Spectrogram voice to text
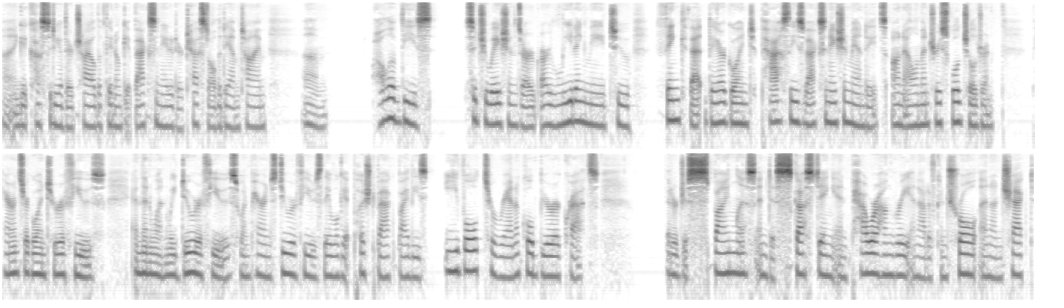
uh, and get custody of their child if they don't get vaccinated or test all the damn time. Um, all of these situations are, are leading me to think that they are going to pass these vaccination mandates on elementary school children. Parents are going to refuse. And then when we do refuse, when parents do refuse, they will get pushed back by these evil, tyrannical bureaucrats that are just spineless and disgusting and power hungry and out of control and unchecked,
